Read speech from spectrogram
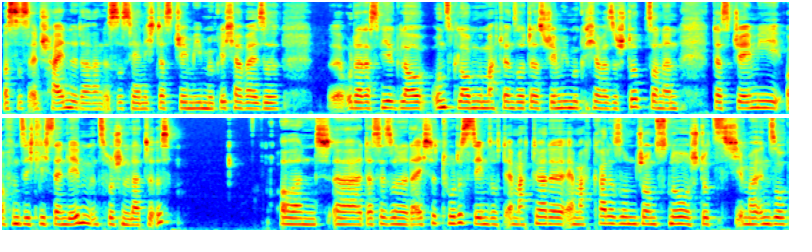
was das Entscheidende daran ist, ist ja nicht, dass Jamie möglicherweise äh, oder dass wir glaub, uns glauben gemacht werden sollte, dass Jamie möglicherweise stirbt, sondern dass Jamie offensichtlich sein Leben inzwischen Latte ist. Und äh, dass er so eine leichte Todessehnsucht, er macht gerade, er macht gerade so einen Jon Snow, stürzt sich immer in so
